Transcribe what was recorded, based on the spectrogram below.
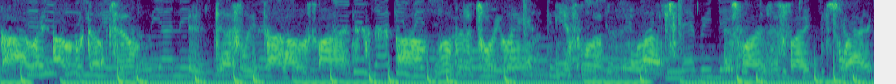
uh, like I look up to, is definitely Todd Alton. Um, a little bit of Tory Lanez. He influenced me a lot as far as just like swag,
